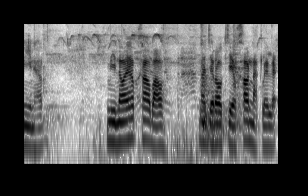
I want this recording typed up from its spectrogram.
มีนะครับ มีน้อยครับข้าวเบา น่าจะรอเกี่ยวข้าวหนักเลยแหละ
